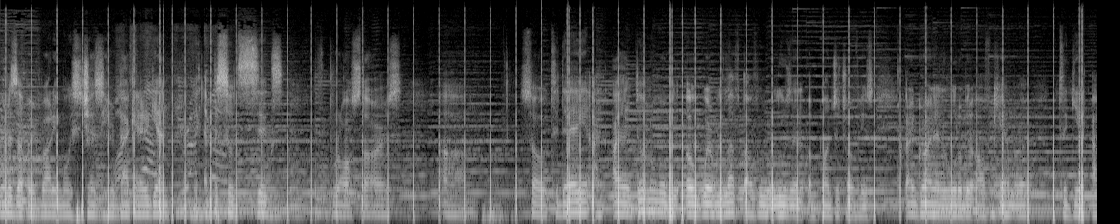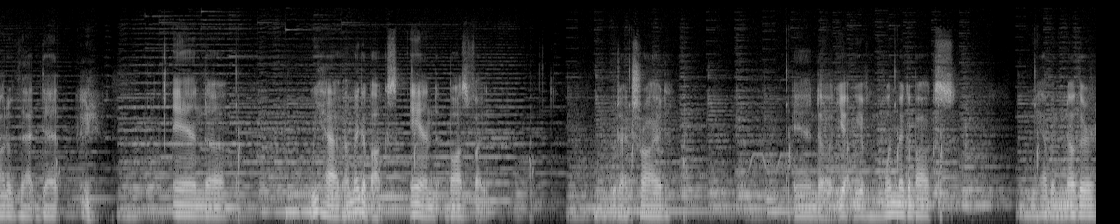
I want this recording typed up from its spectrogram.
What is up, everybody? Moisty Chazzy here, back at it again with episode 6 of Brawl Stars. Um, so, today, I, I don't know where we, oh, where we left off. We were losing a bunch of trophies. I grinded a little bit off camera to get out of that debt. And uh, we have a Mega Box and boss fight, which I tried. And uh, yeah, we have one Mega Box. We have another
